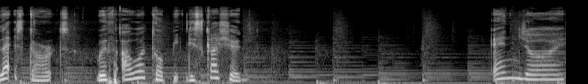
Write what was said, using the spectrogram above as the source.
Let's start with our topic discussion. Enjoy!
